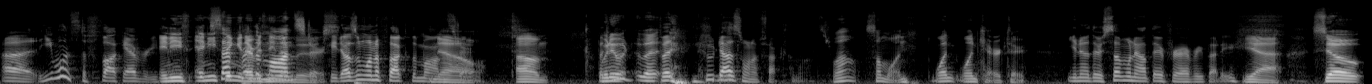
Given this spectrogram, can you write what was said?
Uh, he wants to fuck everything. Any- except anything and for everything the monster. He doesn't want to fuck the monster. no um But, But who, but- but who does want to fuck the monster? Well, someone, one one character. You know, there's someone out there for everybody. Yeah. So,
